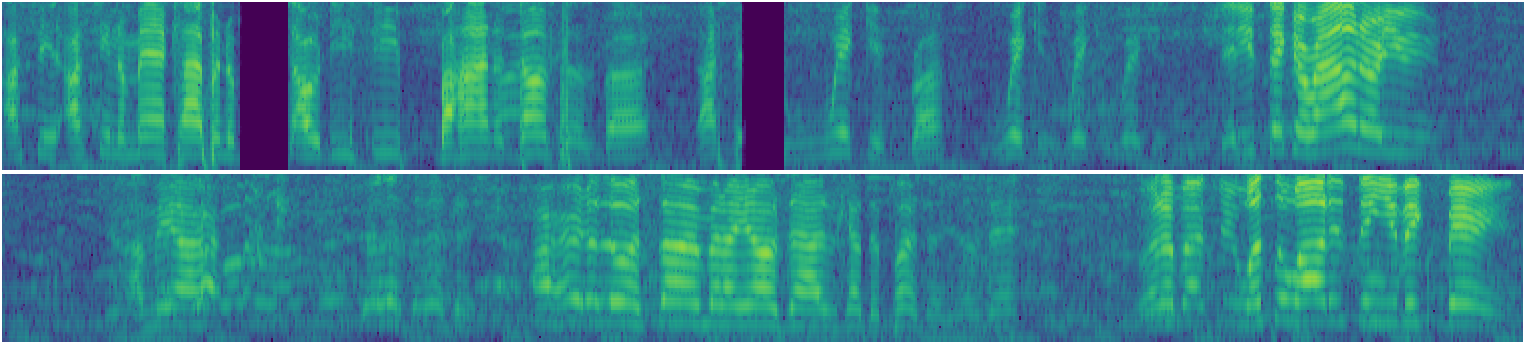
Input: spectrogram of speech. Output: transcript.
I seen I seen a man clapping the out DC behind the dumpsters, bro. That shit wicked, bro. Wicked, wicked, wicked. Did he stick around or you? I mean, I, yo, listen, listen. I heard a little something, but you know what I'm saying? I just kept it pushing, you know what I'm saying? What about you? What's the wildest thing you've experienced?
